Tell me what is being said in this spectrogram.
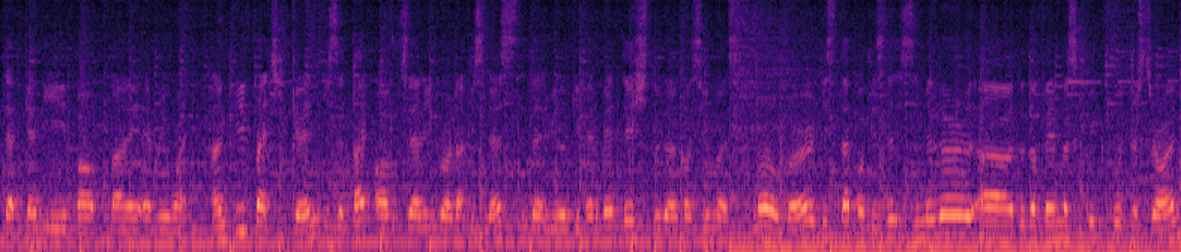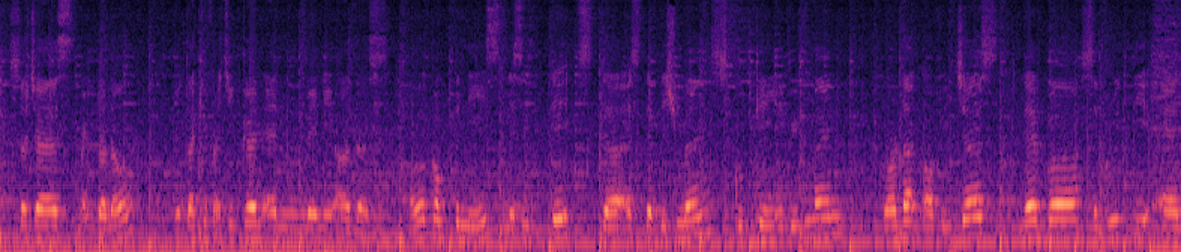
that can be bought by everyone. Hungry Fried Chicken is a type of selling product business that will give advantage to the consumers. Moreover, this type of business is similar uh, to the famous quick food restaurant such as McDonald's, Kentucky Fried Chicken and many others. Our companies necessitates the establishments, cooking equipment, product of features, labor, security and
